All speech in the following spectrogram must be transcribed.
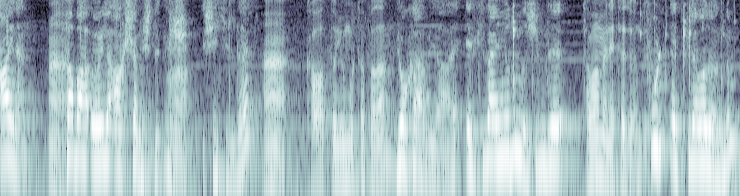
Aynen. Ha. Sabah öğle akşam işte üç şekilde. Ha kahvaltıda yumurta falan Yok abi ya. Eskiden yiyordum da şimdi tamamen ete döndü. full et pilava döndüm.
